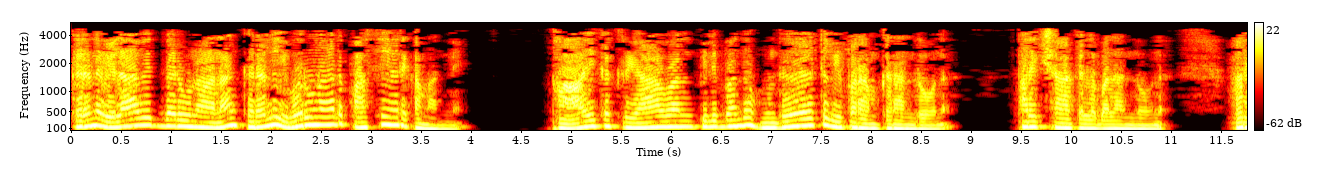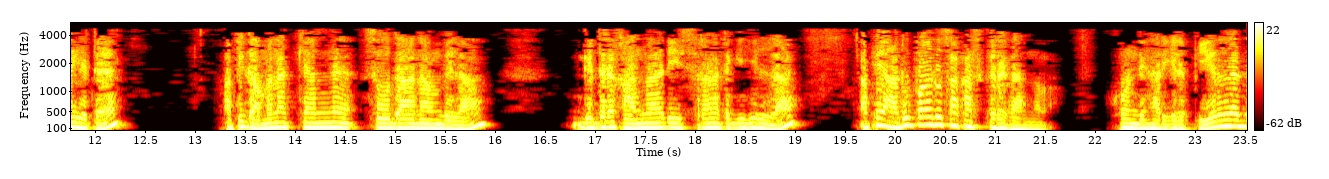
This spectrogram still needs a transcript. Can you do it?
කරන වෙලාවෙත් බැරි වුණා නම් කරලා ඉවරුණාට පස්සේ හරි කමන්නේ. කායික ක්‍රියාවන් පිළිබඳ හොඳට විපරම් කරන්න ඕන. පරීක්ෂා කරලා බලන්න ඕන. හරියට අපි ගමනක් යන්න සූදානම් වෙලා ගෙදර කන්නාඩි ඉස්සරහට ගිහිල්ලා අපේ අඩුපාඩු සකස් කරගන්නවා. කොණ්ඩේ හරියට පියරලද,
